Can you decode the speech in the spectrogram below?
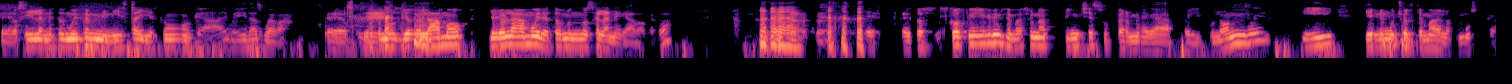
Pero sí, la neta es muy feminista y es como que, ay, güey, das hueva. Pero pues, Sí. yo la amo, yo la amo y de todos modos no se la negaba, ¿verdad? Entonces, Scott Pilgrim se me hace una pinche super mega peliculón, güey, y tiene mucho el tema de la música.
